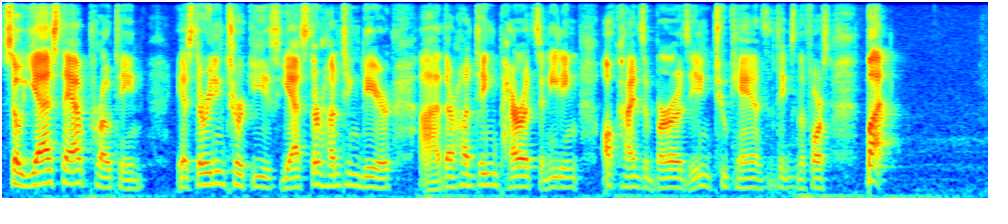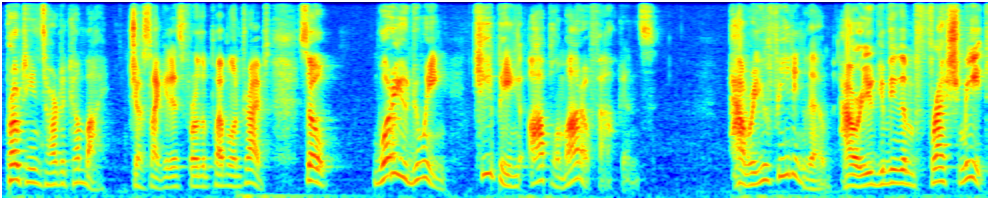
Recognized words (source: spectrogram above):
So yes, they have protein. Yes, they're eating turkeys. Yes, they're hunting deer. Uh, they're hunting parrots and eating all kinds of birds, eating toucans and things in the forest. But protein's hard to come by, just like it is for the Puebloan tribes. So what are you doing keeping Aplomado falcons? How are you feeding them? How are you giving them fresh meat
